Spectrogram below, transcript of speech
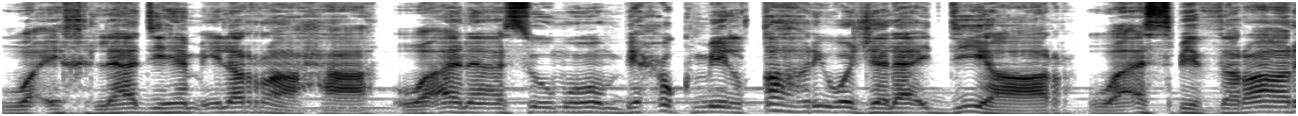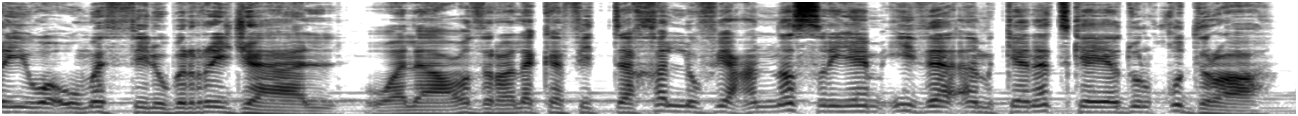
وإخلادهم إلى الراحة وأنا أسومهم بحكم القهر وجلاء الديار وأسبي الذرار وأمثل بالرجال ولا عذر لك في التخلف عن نصرهم إذا أمكنتك يد القدرة.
